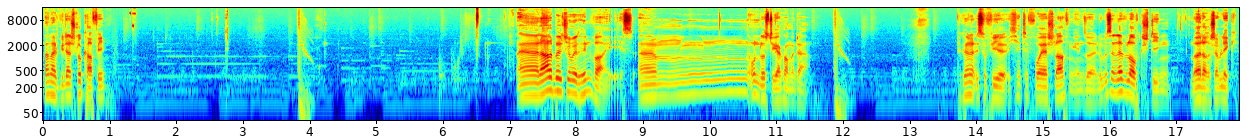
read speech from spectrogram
Dann halt wieder ein Schluck Kaffee. Äh, Ladebildschirm mit Hinweis. Ähm, unlustiger Kommentar. Wir können halt nicht so viel. Ich hätte vorher schlafen gehen sollen. Du bist ein Level aufgestiegen. Mörderischer Blick.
